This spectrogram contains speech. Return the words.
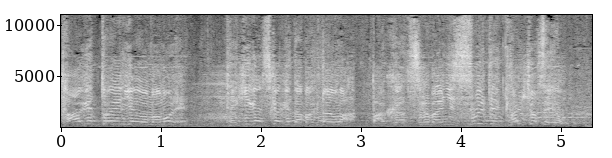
ターゲットエリアを守れ敵が仕掛けた爆弾は爆発する前に全て解除せよ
